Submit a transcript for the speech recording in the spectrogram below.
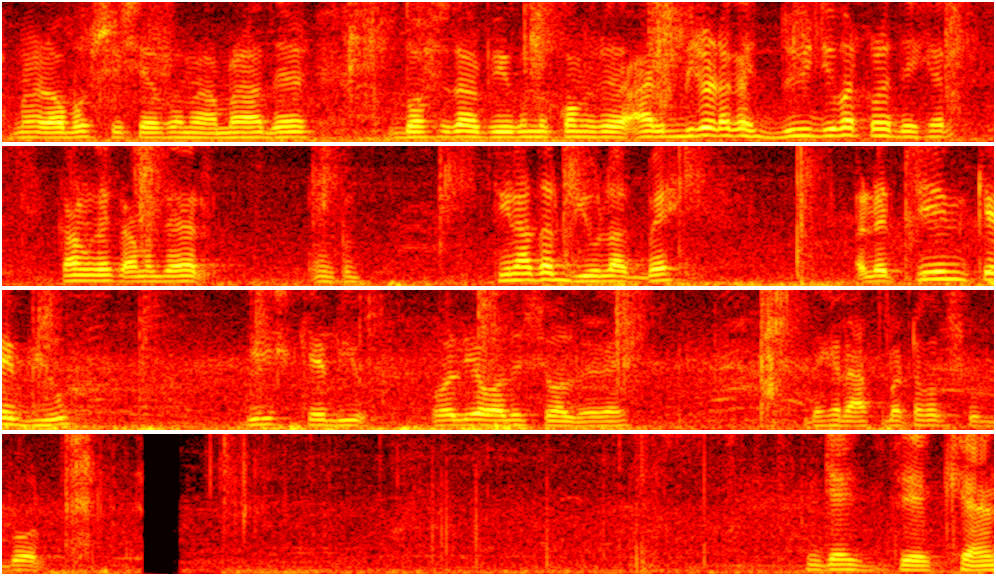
আপনারা অবশ্যই শেয়ার করবেন। আমাদের দশ হাজার ভিউ কিন্তু কমে যাবে। আর ভিডিওটা গাছ দুই দুবার করে দেখেন। কারণ গাছ আমাদের তিন হাজার ভিউ লাগবে। মানে তিন কে ভিউ তিরিশ কে ভিউ হলে আমাদের চলবে গাছ দেখেন আসবারটা কত সুন্দর। গাইজ দেখেন,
